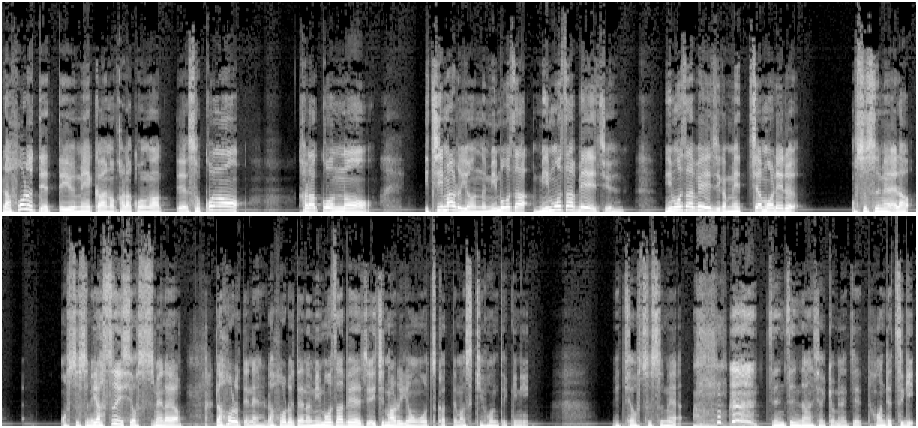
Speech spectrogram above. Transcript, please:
ラフォルテっていうメーカーのカラコンがあって、そこのカラコンの104のミモザ、ミモザベージュ？ミモザベージュがめっちゃ漏れる。おすすめ、ラ、おすすめ、安いしおすすめだよ。ラフォルテね、ラフォルテのミモザベージュ104を使ってます、基本的に。めっちゃおすすめ。全然男子は興味ない。ほんで次。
